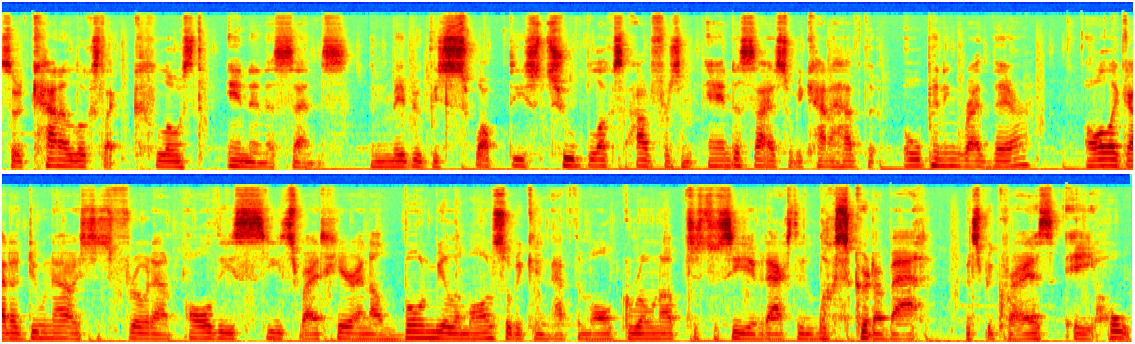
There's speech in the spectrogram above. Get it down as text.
So it kind of looks like closed in in a sense. And maybe we swap these two blocks out for some andesite so we kind of have the opening right there. All I gotta do now is just throw down all these seeds right here and I'll bone meal them all so we can have them all grown up just to see if it actually looks good or bad. Which requires a whole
